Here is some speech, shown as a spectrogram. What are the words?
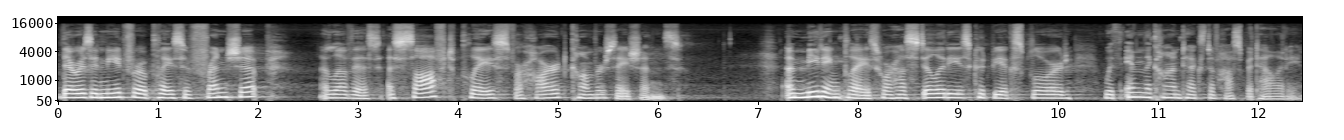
There was a need for a place of friendship. I love this a soft place for hard conversations, a meeting place where hostilities could be explored within the context of hospitality.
